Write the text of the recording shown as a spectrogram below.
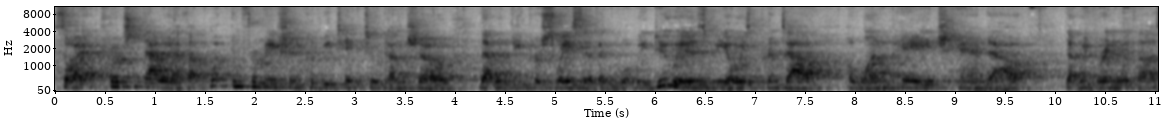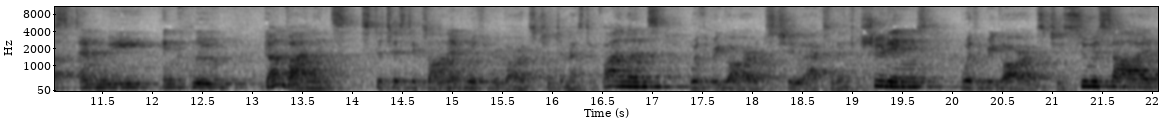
So I approached it that way. I thought, what information could we take to a gun show that would be persuasive? And what we do is we always print out a one page handout that we bring with us, and we include gun violence statistics on it with regards to domestic violence, with regards to accidental shootings, with regards to suicide,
